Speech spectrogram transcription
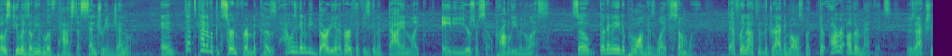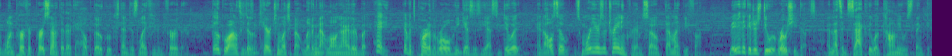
Most humans don't even live past a century in general. And that's kind of a concern for him because how is he going to be Guardian of Earth if he's going to die in like 80 years or so, probably even less? So they're going to need to prolong his life some way. Definitely not through the Dragon Balls, but there are other methods. There's actually one perfect person out there that could help Goku extend his life even further. Goku honestly doesn't care too much about living that long either, but hey, if it's part of the role, he guesses he has to do it, and also, it's more years of training for him, so that might be fun. Maybe they could just do what Roshi does, and that's exactly what Kami was thinking.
